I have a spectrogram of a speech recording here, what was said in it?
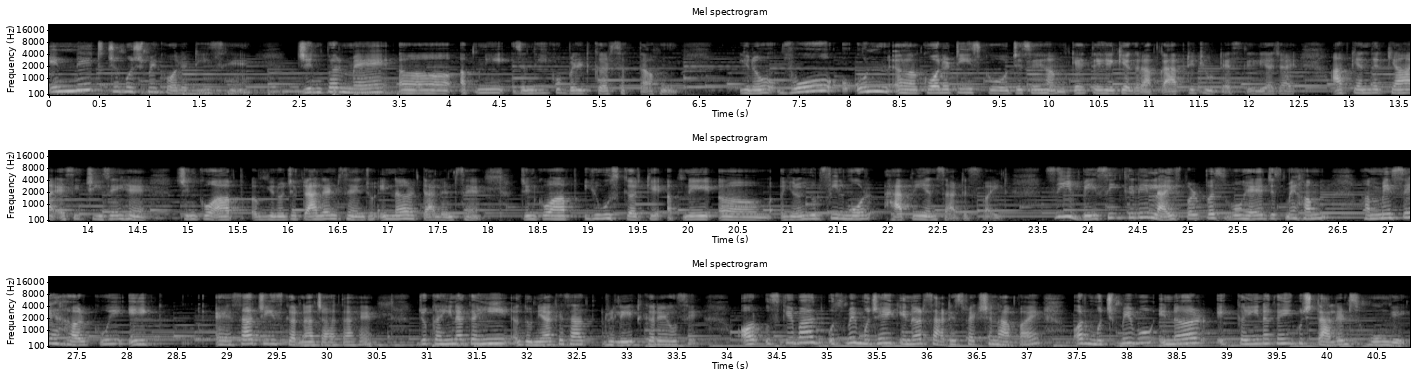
इन्नेट जो मुझमें क्वालिटीज़ हैं जिन पर मैं आ, अपनी ज़िंदगी को बिल्ड कर सकता हूँ। यू you नो know, वो उन क्वालिटीज़ uh, को जिसे हम कहते हैं कि अगर आपका एप्टीट्यूड टेस्ट ले लिया जाए आपके अंदर क्या ऐसी चीज़ें हैं जिनको आप यू you नो know, जो टैलेंट्स हैं जो इनर टैलेंट्स हैं जिनको आप यूज़ करके अपने you know you'll feel more happy and satisfied see basically life purpose वो है जिसमें हम हम में से हर कोई एक ऐसा चीज़ करना चाहता है जो कहीं ना कहीं दुनिया के साथ रिलेट करे उसे और उसके बाद उसमें मुझे एक इनर सेटिस्फेक्शन आ पाए और मुझमें वो इनर एक कहीं ना कहीं कुछ टैलेंट्स होंगे।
